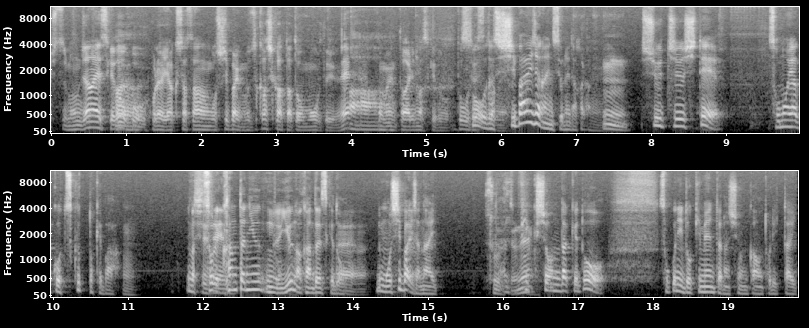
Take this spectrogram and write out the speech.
質問じゃないですけど、はい。はいこれは役者さんお芝居難しかったと思うというねコメントありますけどどうですか、ね、そうです。芝居じゃないんですよねだから、うん。集中してその役を作っとけば、今自然それ簡単に言うのは簡単ですけど、え。でもお芝居じゃない、そうですよね。フィクションだけどそこにドキュメンタリーな瞬間を撮りたい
